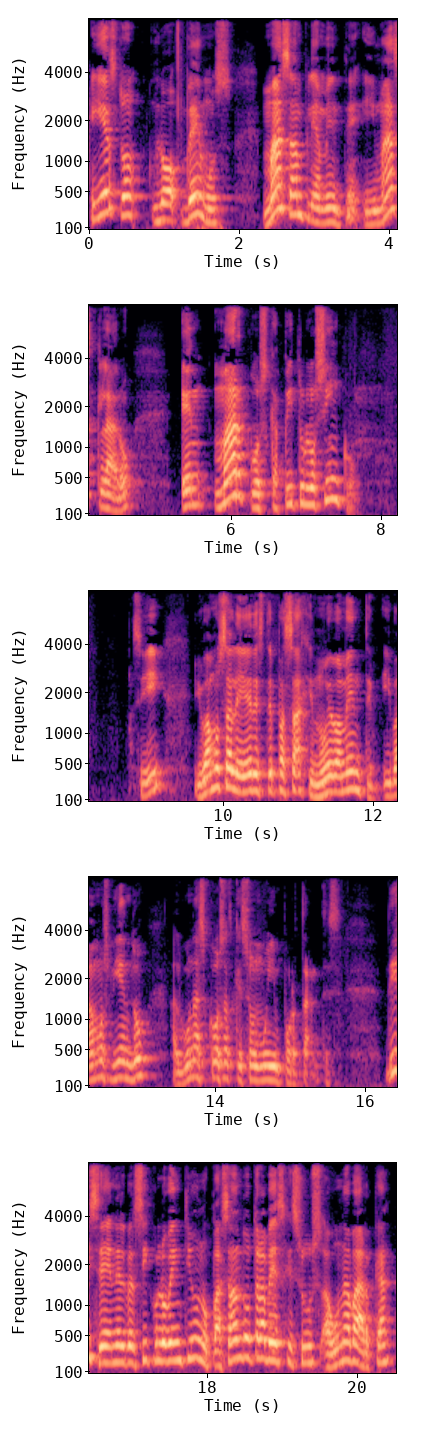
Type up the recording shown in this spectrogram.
Y esto lo vemos más ampliamente y más claro en Marcos capítulo 5. ¿Sí? Y vamos a leer este pasaje nuevamente y vamos viendo algunas cosas que son muy importantes. Dice en el versículo 21, pasando otra vez Jesús a una barca,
